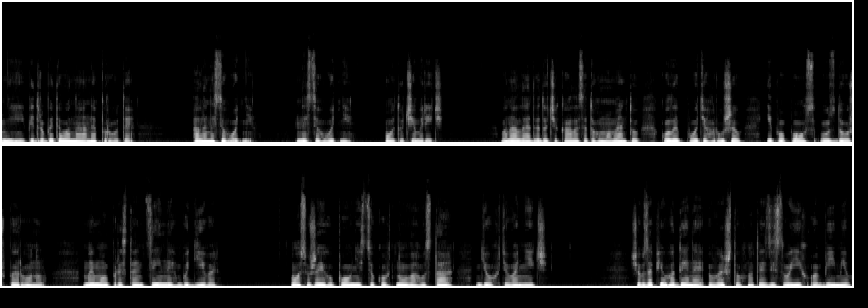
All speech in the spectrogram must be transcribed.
Ні, підробити вона не проти, але не сьогодні, не сьогодні, от у чим річ. Вона ледве дочекалася того моменту, коли потяг рушив і поповз уздовж перону, мимо пристанційних будівель. Ось уже його повністю ковтнула густа дьогтєва ніч. Щоб за півгодини виштовхнути зі своїх обіймів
